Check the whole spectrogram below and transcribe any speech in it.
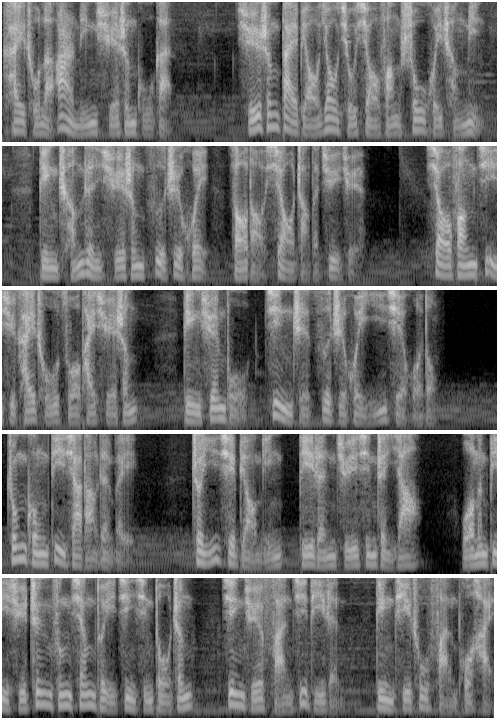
开除了二名学生骨干。学生代表要求校方收回成命，并承认学生自治会遭到校长的拒绝。校方继续开除左派学生，并宣布禁止自治会一切活动。中共地下党认为。这一切表明敌人决心镇压，我们必须针锋相对进行斗争，坚决反击敌人，并提出反迫害、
